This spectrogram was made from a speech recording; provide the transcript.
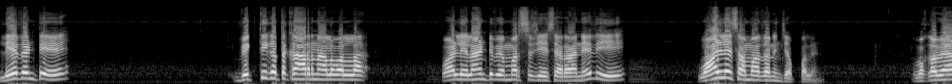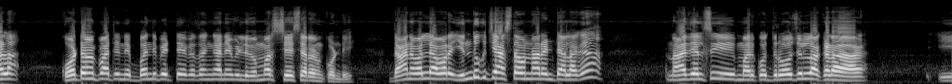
లేదంటే వ్యక్తిగత కారణాల వల్ల వాళ్ళు ఎలాంటి విమర్శ చేశారా అనేది వాళ్ళే సమాధానం చెప్పాలండి. ఒకవేళ కూటమి పార్టీని ఇబ్బంది పెట్టే విధంగానే వీళ్ళు విమర్శ చేశారనుకోండి దానివల్ల ఎవరు ఎందుకు చేస్తూ ఉన్నారంటే అలాగా నాకు తెలిసి మరి కొద్ది రోజుల్లో అక్కడ ఈ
